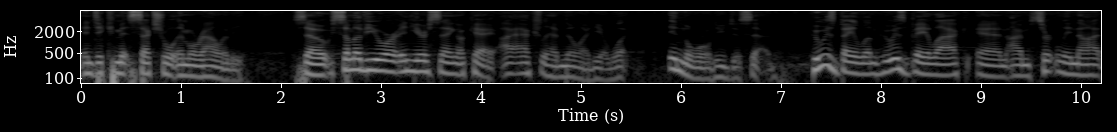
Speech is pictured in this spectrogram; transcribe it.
and to commit sexual immorality. So some of you are in here saying, okay, I actually have no idea what in the world you just said. Who is Balaam? Who is Balak? And I'm certainly not,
